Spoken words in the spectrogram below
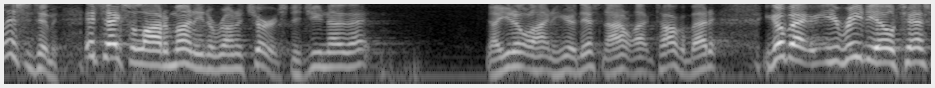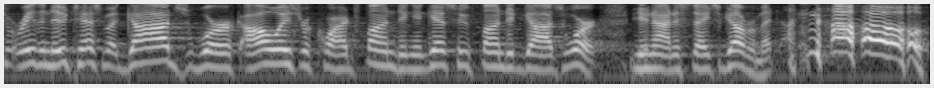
listen to me. It takes a lot of money to run a church. Did you know that? Now, you don't like to hear this, and I don't like to talk about it. You go back, you read the Old Testament, read the New Testament. God's work always required funding, and guess who funded God's work? The United States government. No!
